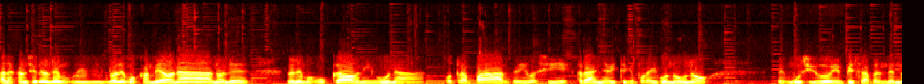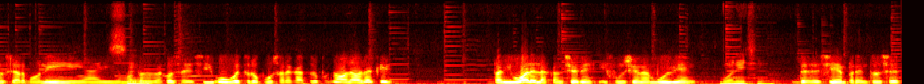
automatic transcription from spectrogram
a las canciones no le, no le hemos cambiado nada, no le, no le hemos buscado ninguna otra parte, digo así, extraña, viste que por ahí cuando uno es músico y empieza aprendiéndose armonía y Sí. un montón de otras cosas y decir, uh, esto lo puedo usar acá, esto lo puedo-". No, la verdad que están iguales las canciones y funcionan muy bien Buenísimo. desde siempre. Entonces,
